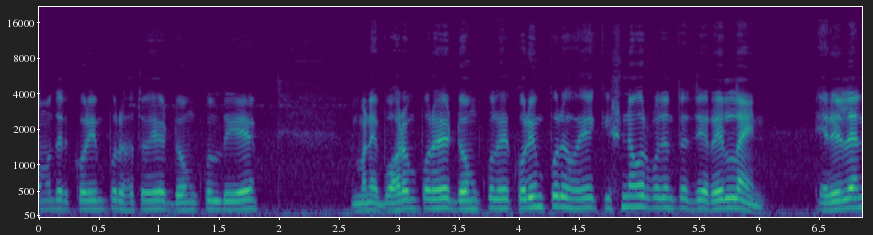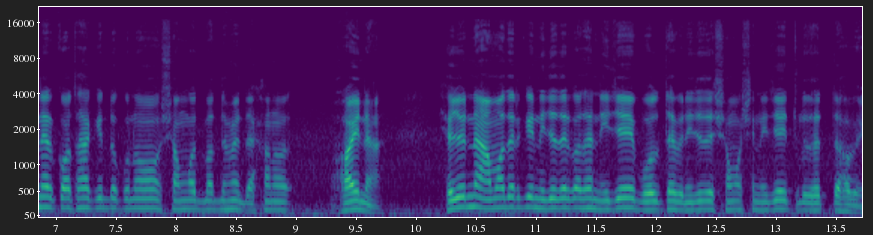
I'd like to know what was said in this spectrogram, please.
আমাদের করিমপুর হতে হয়ে ডোমকুল দিয়ে মানে বহরমপুর হয়ে ডোমকুল হয়ে করিমপুর হয়ে কৃষ্ণনগর পর্যন্ত যে রেল লাইন এই রেল লাইনের কথা কিন্তু কোনো সংবাদ মাধ্যমে দেখানো হয় না। সেজন্য আমাদেরকে নিজেদের কথা নিজেই বলতে হবে, নিজেদের সমস্যা নিজেই তুলে ধরতে হবে।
